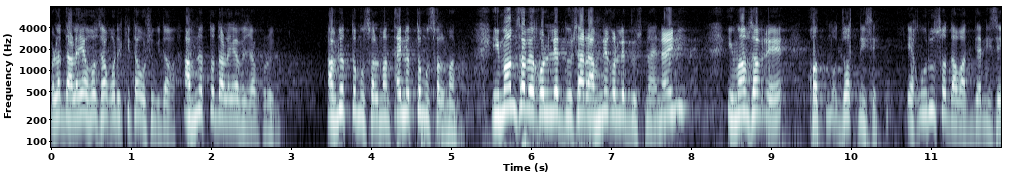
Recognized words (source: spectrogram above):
বলে দাঁড়াইয়া ফেসাব করে কিতা অসুবিধা? আপনার তো দাঁড়াইয়া ফেসাব করেন। আপনার তো মুসলমান তাইনের তো মুসলমান। ইমাম সাহেবে করলে দুষ আর আপনি করলে দুষ নাই নাই নি? ইমাম সাহেবরে খতম যত নিছে এক উরুস দাওয়াত দিয়া নিছে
